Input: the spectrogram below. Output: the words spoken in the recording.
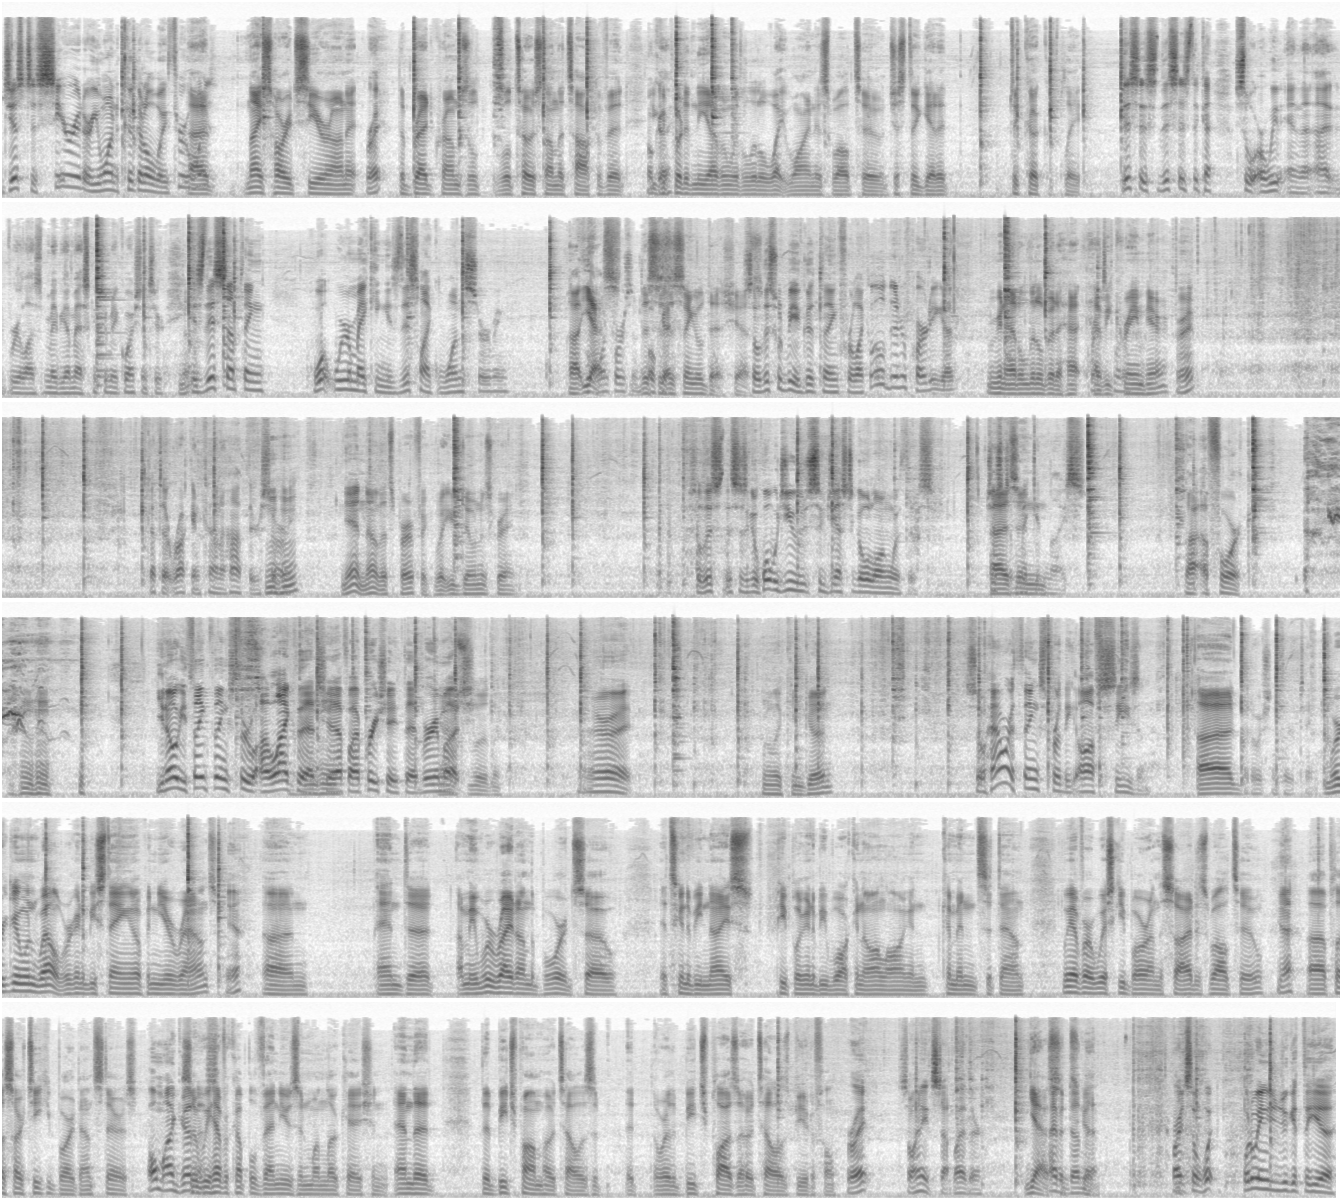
just to sear it, or you want to cook it all the way through? Uh, nice hard sear on it. Right. The breadcrumbs will, will toast on the top of it. You Okay. can put it in the oven with a little white wine as well too, just to get it to cook complete. This is this is the kind. So are we? And I realize maybe I'm asking too many questions here. Is this something? What we're making is this like one serving? Uh, yes, person? this Okay. is a single dish. Yes. So this would be a good thing for like a little dinner party. You got we're going to add a little bit of he- heavy cream here. right? Got that rocking kind of hot there. Sorry. Mm-hmm. Yeah, no, that's perfect. What you're doing is great. So this this is good. What would you suggest to go along with this? Just As to make it nice. A fork. You know, you think things through. I like that, Chef. I appreciate that very much. Absolutely. All right. We're looking good. So how are things for the off season Uh, Ocean 13? we're doing well. We're going to be staying open year round. Yeah. Um, and uh, I mean, we're right on the board, so it's going to be nice. People are going to be walking all along and come in and sit down. We have our whiskey bar on the side as well too. Yeah? Uh, plus our tiki bar downstairs. Oh my goodness. So we have a couple venues in one location, and the the Beach Palm Hotel is a, it, or the Beach Plaza Hotel is beautiful. right. So I need to stop by there. Yes, I haven't done good. that. All right. So what what do we need to do to get the uh,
